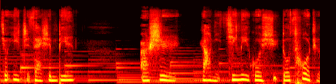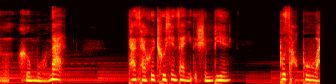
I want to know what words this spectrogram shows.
就一直在身边，而是让你经历过许多挫折和磨难，他才会出现在你的身边，不早不晚，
